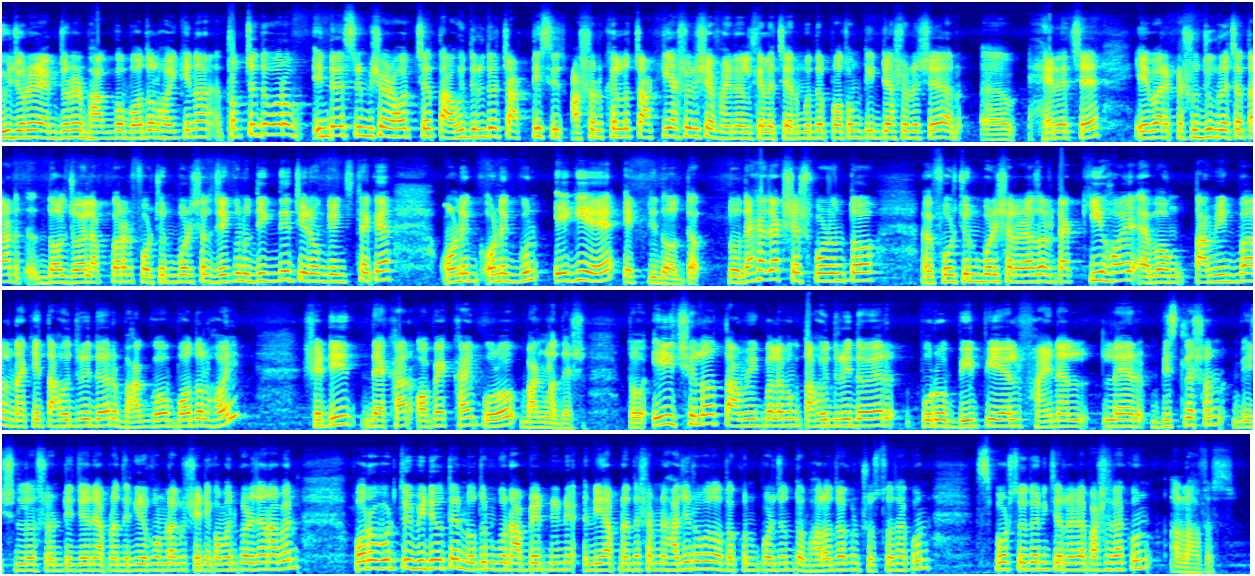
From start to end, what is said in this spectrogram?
দুইজনের একজনের ভাগ্য বদল হয় কিনা? সবচেয়ে বড় ইন্টারেস্টিং বিষয় হচ্ছে তাহিদ হৃদয় চারটি আসর খেলো চারটি আসরে সে ফাইনাল খেলেছে। এর মধ্যে প্রথম তিনটি আসরে সে হেরেছে। এবার একটা সুযোগ রয়েছে তার দল জয়লাভ করার। ফরচুন বরিশাল যে কোনো দিক দিয়ে চিরং কিংস থেকে অনেক অনেক গুণ এগিয়ে একটি দল। তো- দেখা যাক শেষ পর্যন্ত ফরচুন বরিশালের রেজাল্টটা কি হয় এবং তামিকবাল নাকি তাহিদ হৃদয়ের ভাগ্য বদল হয়, সেটি দেখার অপেক্ষায় পুরো বাংলাদেশ। তো এই ছিল তামিকবাল এবং তাহিদ হৃদয়ের পুরো বিপিএল ফাইনালের বিশ্লেষণ। বিশ্লেষণটি জেনে আপনাদের কীরকম লাগল সেটি কমেন্ট করে জানাবেন। পরবর্তী ভিডিওতে নতুন কোনো আপডেট নিয়ে আপনাদের সামনে হাজির হব। ততক্ষণ পর্যন্ত ভালো থাকুন, সুস্থ থাকুন, স্পোর্টস দৈনিক চ্যানেলের পাশে থাকুন। আল্লাহ হাফেজ।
